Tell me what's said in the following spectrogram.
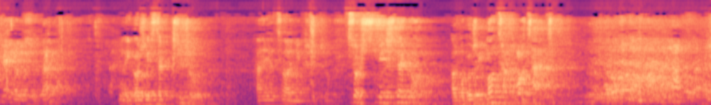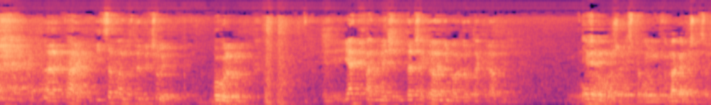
śmieją się, tak? Najgorzej jest jak krzyczą. A ja co oni krzyczą? Coś śmiesznego. Albo gorzej, Mozart, Mozart. E, tak, i co pan wtedy czuje? Ból. Jak pan myśli, dlaczego oni mogą tak robić? Nie wiem, może nie spełniam ich wymagań czy coś.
